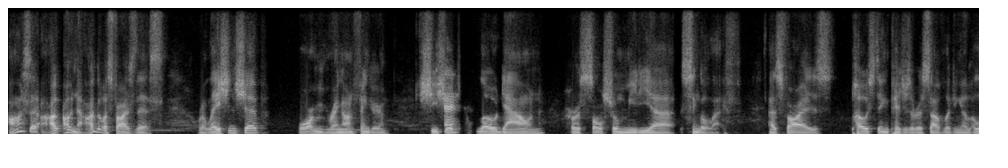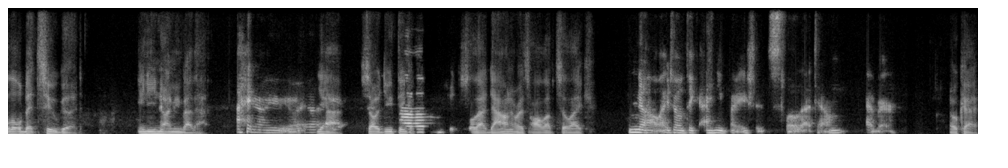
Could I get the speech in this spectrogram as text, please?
Honestly, I'll, oh no, I'll go as far as this: relationship or ring on finger. She should Okay. slow down her social media single life as far as posting pictures of herself looking a, a little bit too good. And you know what I mean by that. I know you. mean by that. Yeah. So do you think Um, you should slow that down or it's all up to like, no, I don't think anybody should slow that down ever. okay,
